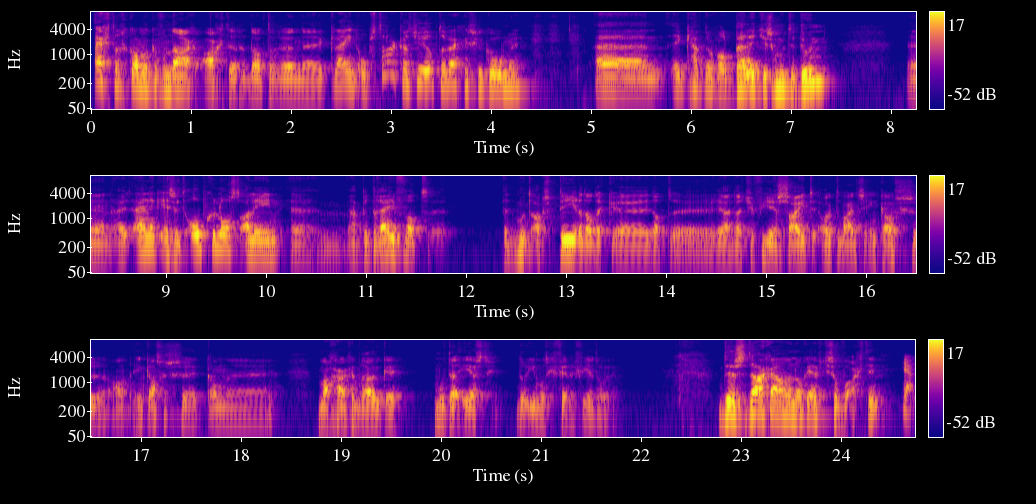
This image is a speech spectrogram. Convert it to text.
Echter kwam ik er vandaag achter dat er een eh, klein obstakeltje op de weg is gekomen. En ik heb nog wat belletjes moeten doen. En uiteindelijk is het opgelost. Alleen ehm, het bedrijf wat het moet accepteren dat, ik, eh, dat, eh, ja, dat je via een site automatische incassus, eh, incassus eh, kan, mag gaan gebruiken, moet daar eerst door iemand geverifieerd worden. Dus daar gaan we nog eventjes op wachten. Ja.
